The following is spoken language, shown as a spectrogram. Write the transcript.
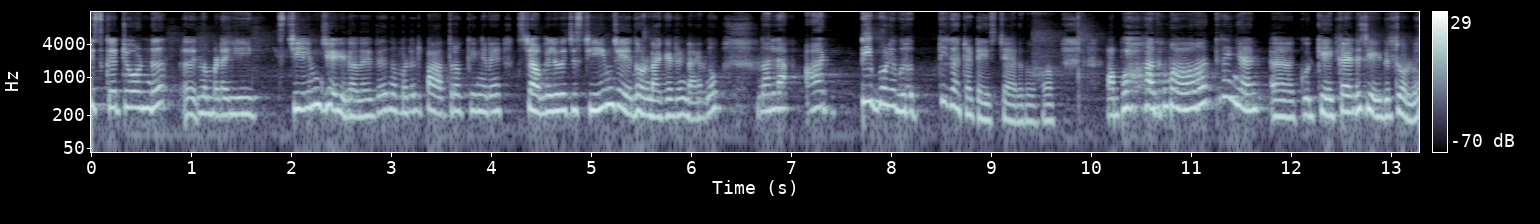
ബിസ്ക്കറ്റ് കൊണ്ട് നമ്മുടെ ഈ സ്റ്റീം ചെയ്ത് അതായത് നമ്മുടെ ഒരു പാത്രമൊക്കെ ഇങ്ങനെ സ്റ്റവിൽ വെച്ച് സ്റ്റീം ചെയ്ത് ഉണ്ടാക്കിയിട്ടുണ്ടായിരുന്നു. നല്ല അടിപൊളി വൃത്തികെട്ട ടേസ്റ്റ് ആയിരുന്നു അപ്പോൾ അപ്പോൾ അത് മാത്രമേ ഞാൻ കേക്കായിട്ട് ചെയ്തിട്ടുള്ളൂ.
